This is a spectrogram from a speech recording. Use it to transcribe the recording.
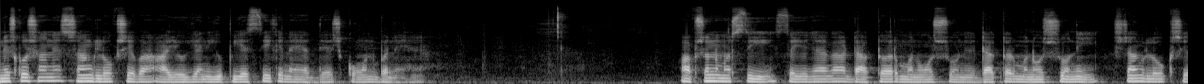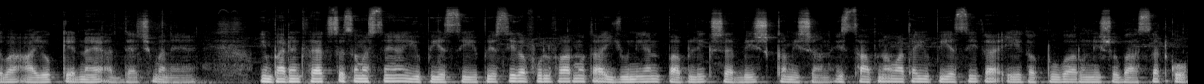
नेक्स्ट क्वेश्चन है, संघ लोक सेवा आयोग यानी यूपीएससी के नए अध्यक्ष कौन बने हैं? ऑप्शन नंबर सी सही हो जाएगा, डॉक्टर मनोज सोनी। डॉक्टर मनोज सोनी, संघ लोक सेवा आयोग के नए अध्यक्ष बने हैं। इंपॉर्टेंट फैक्ट्स से समझते हैं, यूपीएससी। यूपीएससी का फुल फॉर्म होता है यूनियन पब्लिक सर्विस कमीशन। स्थापना हुआ था यूपीएससी का एक अक्टूबर उन्नीस सौ बासठ को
